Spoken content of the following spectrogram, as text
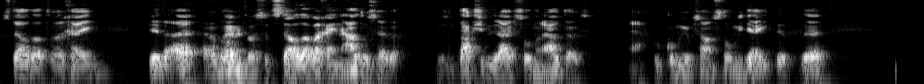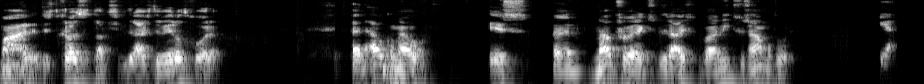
Stel dat we geen dit, en op een gegeven moment was het, stel dat we geen auto's hebben. Dus een taxibedrijf zonder auto's. Ja, hoe kom je op zo'n stom idee? Dat, maar het is het grootste taxibedrijf ter wereld geworden. En elke melk is een melkverwerkingsbedrijf waar niet verzameld wordt. Ja.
